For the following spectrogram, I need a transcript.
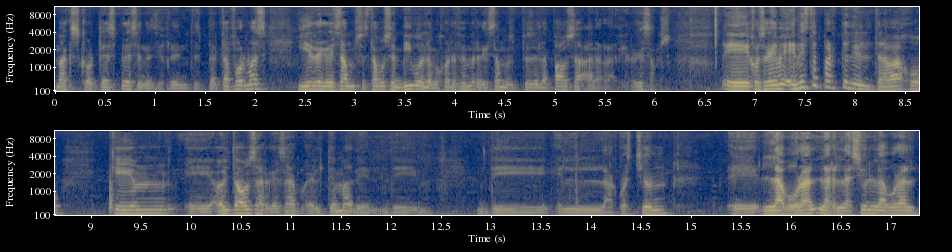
Max Cortés Press en las diferentes plataformas y regresamos. Estamos en vivo en la Mejor FM. Regresamos después de la pausa a la radio. Regresamos. Eh, José Jaime, en esta parte del trabajo que mm, eh, ahorita vamos a regresar el tema de, de, la cuestión eh, laboral, la relación laboral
